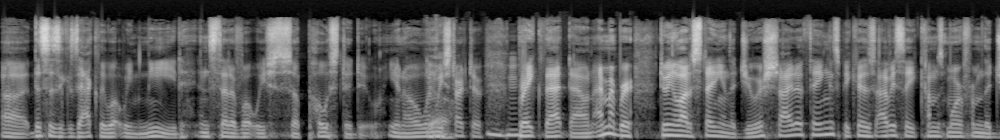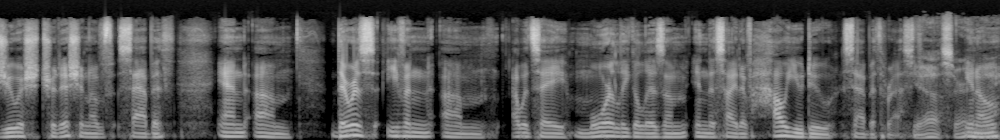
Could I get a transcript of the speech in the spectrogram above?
uh, this is exactly what we need instead of what we're supposed to do. You know, when we start to Mhm. break that down. I remember doing a lot of studying in the Jewish side of things because obviously it comes more from the Jewish tradition of Sabbath. And um, there was even, um, I would say, more legalism in the side of how you do Sabbath rest. Yeah, certainly. You know,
